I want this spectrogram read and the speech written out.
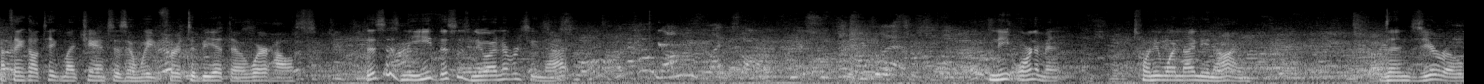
I think I'll take my chances and wait for it to be at the warehouse. This is neat. This is new. I've never seen that. Neat ornament. $21.99. Then zero.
